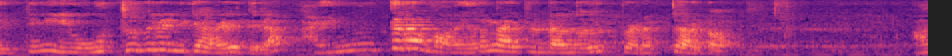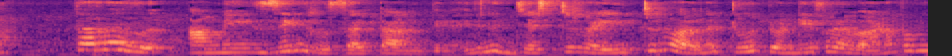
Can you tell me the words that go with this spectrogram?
ഐ തിങ്ക് യൂട്യൂബിലും എനിക്ക് അറിയത്തില്ല ഭയങ്കര വൈറൽ ആയിട്ടുണ്ടാകുന്ന ഒരു പ്രൊഡക്റ്റ് ആട്ടോ അത്ര അമേസിങ് റിസൾട്ട് ആണ് ഇതിന്. ഇതിന് ജസ്റ്റ് റേറ്റ് എന്ന് പറയുന്നത് ടു ട്വന്റി ഫൈവ് ആണ്. അപ്പം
